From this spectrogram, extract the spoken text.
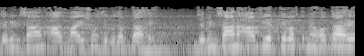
جب انسان آزمائشوں سے گزرتا ہے۔ جب انسان عافیت کے وقت میں ہوتا ہے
